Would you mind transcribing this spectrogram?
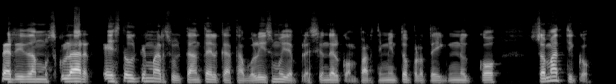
pérdida muscular, esta última resultante del catabolismo y depresión del compartimiento proteínico somático.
